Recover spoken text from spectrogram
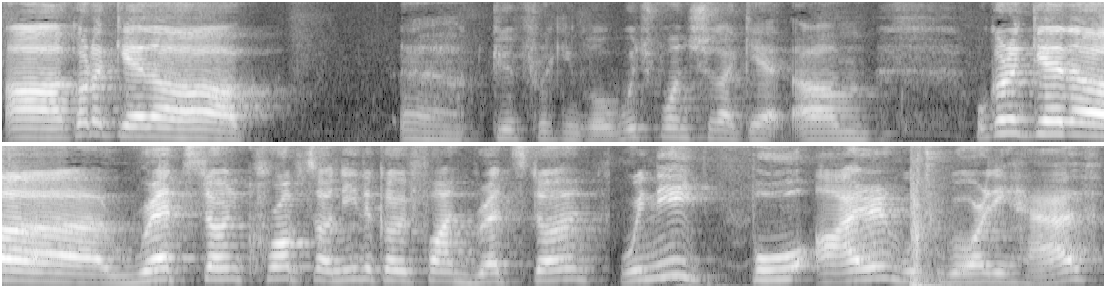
Uh, gotta get, uh, uh, good freaking lord. Which one should I get? Um, we're gonna get a uh, redstone crop, so I need to go find redstone. We need four iron, which we already have.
